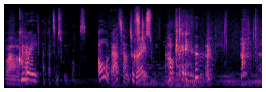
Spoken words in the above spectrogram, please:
while. okay? Great. I've got some sweet rolls. Oh, that sounds Let's great. do sweet. Okay.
